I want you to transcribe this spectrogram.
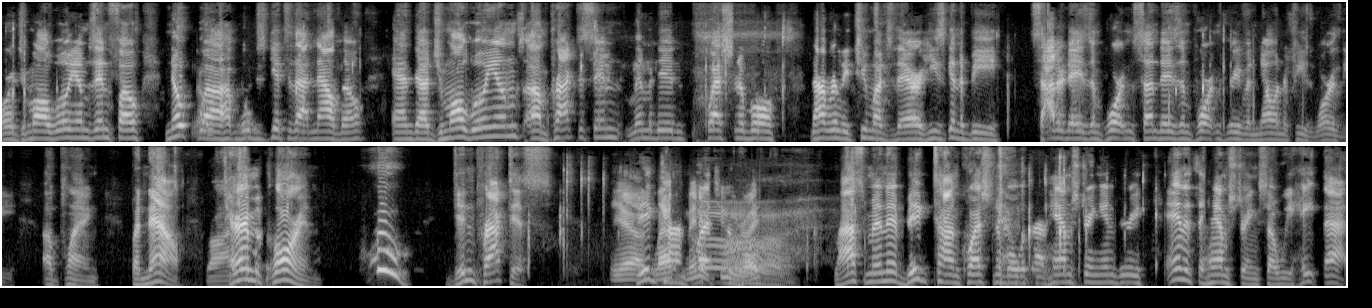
or Jamaal Williams info? Nope. nope. Uh, we'll just get to that now, though. And uh, Jamaal Williams, um, practicing, limited, questionable. Not really too much there. He's going to be Saturday's important, Sunday's important for even knowing if he's worthy of playing. But now, right. Terry McLaurin, whoo, didn't practice. Yeah, Big last minute too, right? Last minute, big time questionable with that hamstring injury, and it's a hamstring, so we hate that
